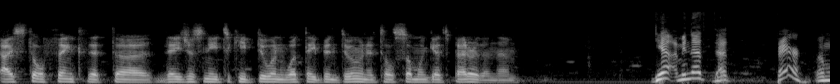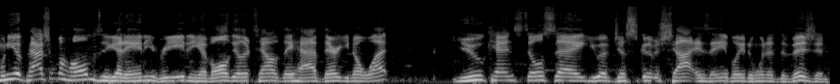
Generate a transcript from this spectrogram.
I still think that uh, they just need to keep doing what they've been doing until someone gets better than them. Yeah, I mean that that fair. And when you have Patrick Mahomes and you got Andy Reid and you have all the other talent they have there, you know what? You can still say you have just as good of a shot as anybody to win a division.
